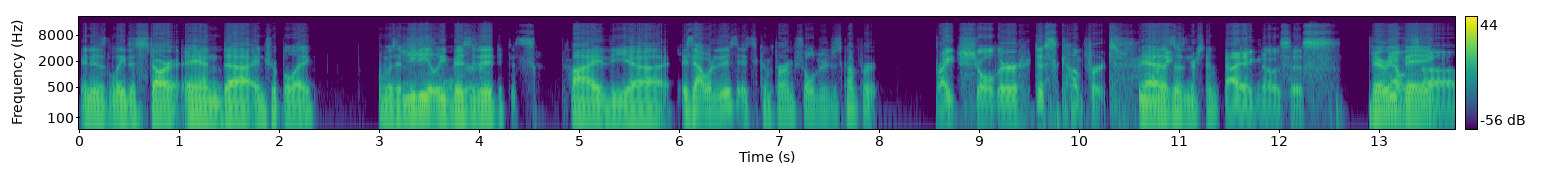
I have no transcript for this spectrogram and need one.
in his latest start and uh, in AAA, and was immediately Shoulder visited dis- by the. Uh, is that what it is? It's confirmed shoulder discomfort. right shoulder discomfort. Yeah, that Pretty doesn't- interesting diagnosis. Very that vague. Was, uh,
